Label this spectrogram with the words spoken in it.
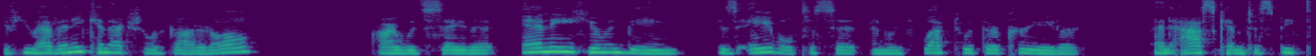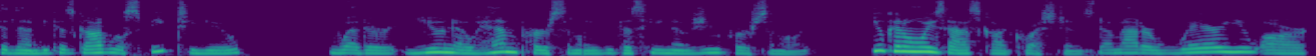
if you have any connection with God at all, I would say that any human being is able to sit and reflect with their Creator and ask Him to speak to them because God will speak to you whether you know Him personally because He knows you personally. You can always ask God questions, no matter where you are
